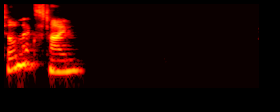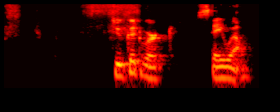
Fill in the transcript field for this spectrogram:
Till next time, do good work, stay well.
